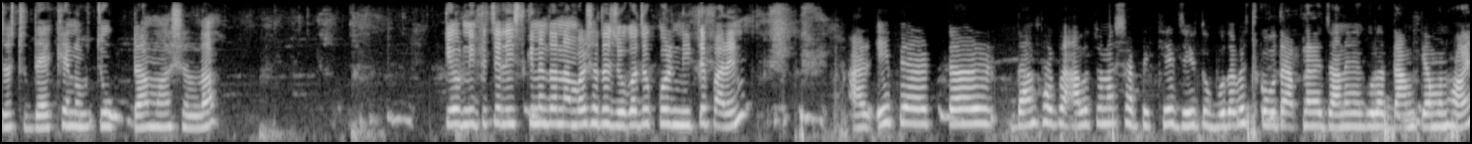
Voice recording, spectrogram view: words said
জাস্ট দেখেন ওর চোখটা মাশাল্লাহ কেউ নিতে চাইলে স্ক্রিনে দেওয়া নাম্বার সাথে যোগাযোগ করে নিতে পারেন। আর এই পেয়ারটার দাম থাকবে আলোচনার সাপেক্ষে, যেহেতু বুদাবেস্ট কবুতর, আপনারা জানেন এগুলোর দাম কেমন হয়।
